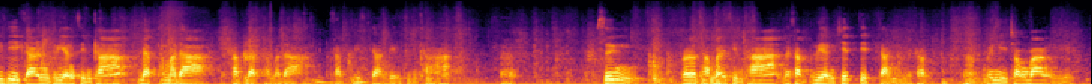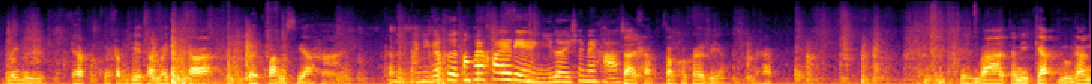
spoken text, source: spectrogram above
วิธีการเรียงสินค้าแบบธรรมดานะครับแบบธรรมดาครับวิธีการเรียงสินค้านะครับ ซึ่งก็จะทำให้สินค้านะครับเรียงชิดติดกันนะครับนะไม่มีช่องว่างหรือไม่มีแกลบนะครับที่จะทำให้สินค้าเกิดความเสียหายครับอันนี้ก็คือต้องค่อยๆเรียงอย่างนี้เลยใช่ไหมคะใช่ครับต้องค่อยๆเรียงนะครับจะเห็นว่าจะมีแกลบอยู่ด้าน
